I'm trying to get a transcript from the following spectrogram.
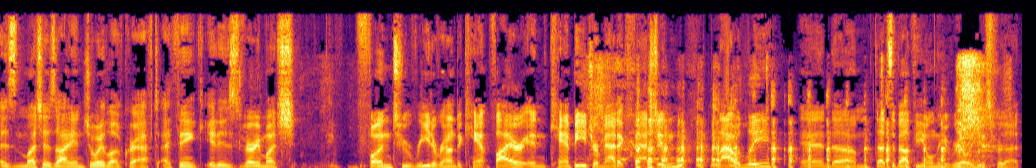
as much as I enjoy Lovecraft, I think it is very much fun to read around a campfire in campy, dramatic fashion, loudly, and um, that's about the only real use for that.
